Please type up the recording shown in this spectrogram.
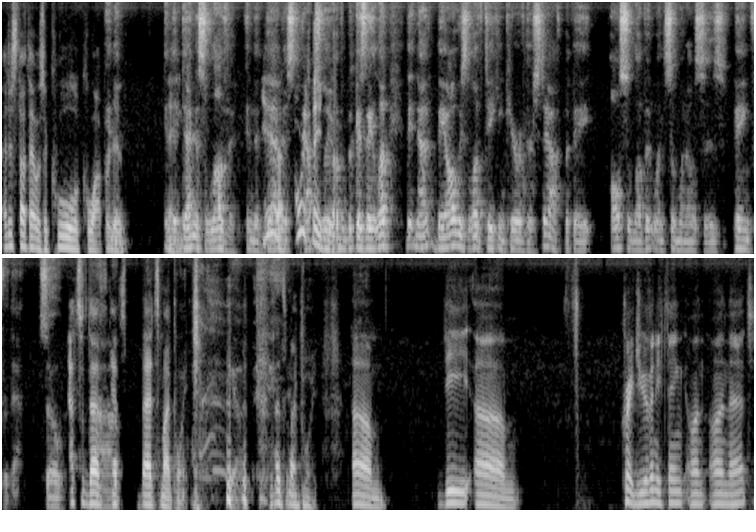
I just thought that was a cool cooperative. and the dentists love it, and the Yeah, dentists absolutely love it because they love they not they always love taking care of their staff, but they also love it when someone else is paying for that. So That's that's Uh, that's that's my point. yeah, that's my point. Um, the um, Craig, do you have anything on on that?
